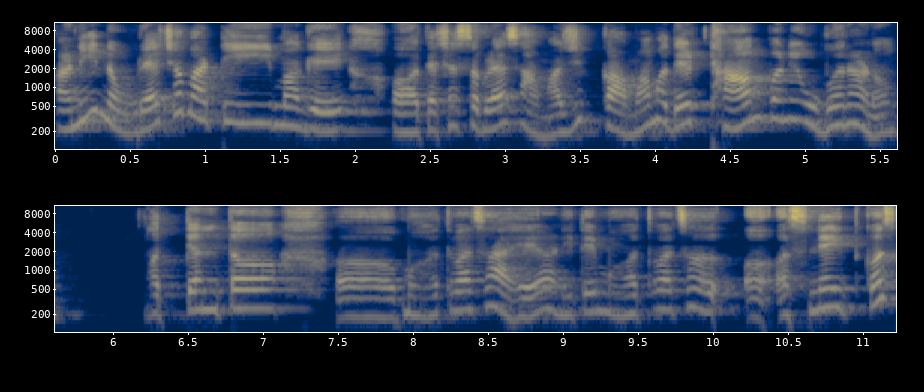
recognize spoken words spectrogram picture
आणि नवऱ्याच्या पाठीमागे त्याच्या सगळ्या सामाजिक कामामध्ये ठामपणे उभं राहणं अत्यंत महत्त्वाचं आहे आणि ते महत्त्वाचं असण्या इतकंच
